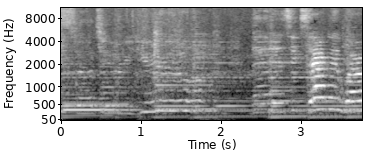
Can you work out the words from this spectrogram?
So to you, that is exactly where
